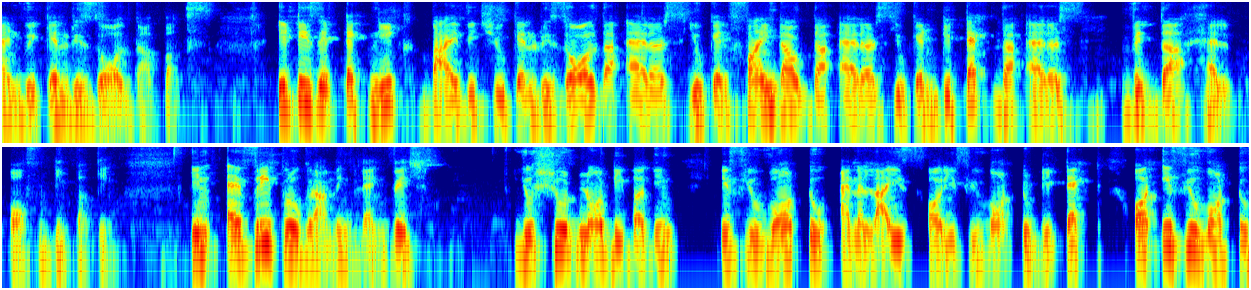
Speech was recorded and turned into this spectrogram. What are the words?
and we can resolve the bugs it is a technique by which you can resolve the errors, you can find out the errors, you can detect the errors with the help of debugging. In every programming language, you should know debugging if you want to analyze or if you want to detect or if you want to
